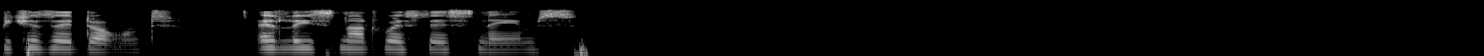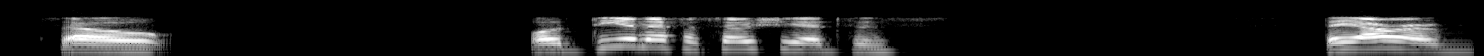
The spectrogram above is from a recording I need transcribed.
Because they don't, at least not with these names. So, well, DNF Associates is they are a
